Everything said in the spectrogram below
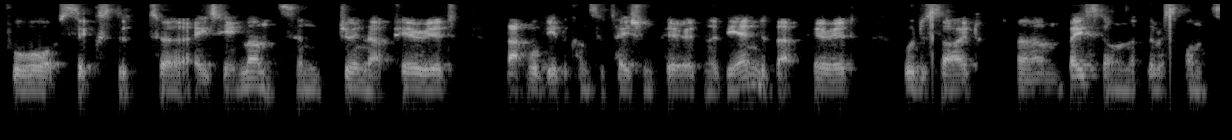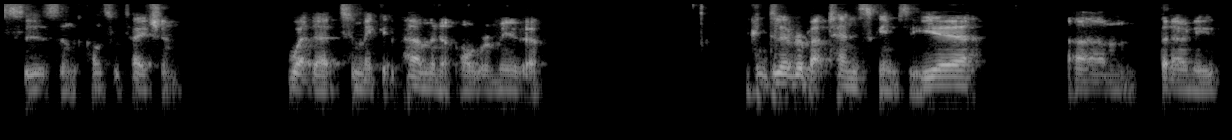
for six to, to 18 months and during that period that will be the consultation period and at the end of that period we'll decide um, based on the, the, responses and the consultation whether to make it permanent or remove it. We can deliver about 10 schemes a year, um, but only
